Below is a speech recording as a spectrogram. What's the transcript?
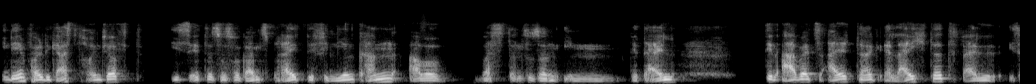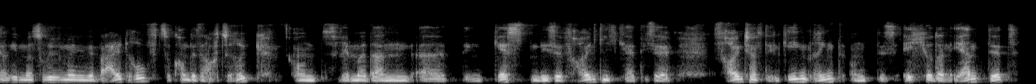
In dem Fall die Gastfreundschaft ist etwas, was man ganz breit definieren kann, aber was dann sozusagen im Detail den Arbeitsalltag erleichtert, weil ich sage immer, so wie man in den Wald ruft, so kommt es auch zurück. Und wenn man dann äh, den Gästen diese Freundlichkeit, diese Freundschaft entgegenbringt und das Echo dann erntet,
